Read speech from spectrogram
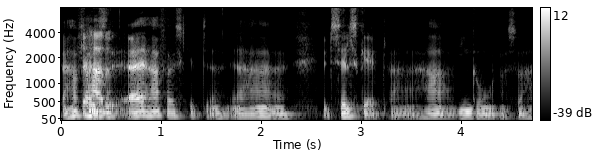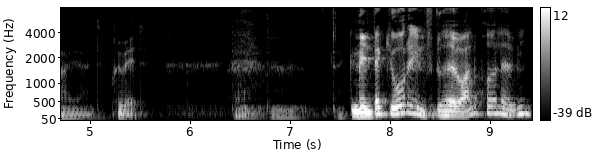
Jeg har Det har faktisk, du. Ja, jeg har faktisk skilt det ad. Jeg har et selskab, der har vingården, og så har jeg et privat. Men hvad gjorde du egentlig? For du havde jo aldrig prøvet at lave vin.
